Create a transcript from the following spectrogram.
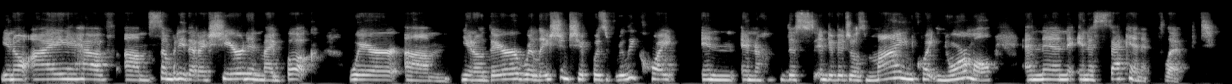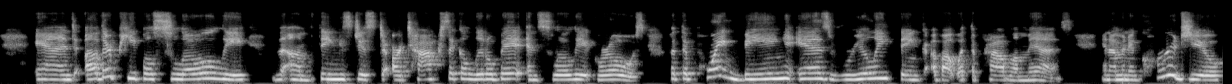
You know, I have um, somebody that I shared in my book where, um, you know, their relationship was really quite in in this individual's mind quite normal and then in a second it flipped. And other people slowly um, things just are toxic a little bit and slowly it grows. But the point being is really think about what the problem is. And i'm going to encourage you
